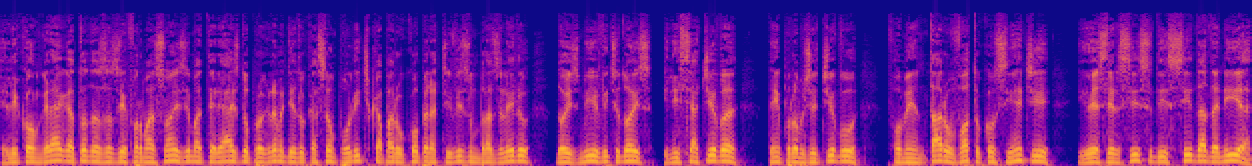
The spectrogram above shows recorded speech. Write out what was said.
Ele congrega todas as informações e materiais do Programa de Educação Política para o Cooperativismo Brasileiro 2022. Iniciativa tem por objetivo fomentar o voto consciente e o exercício de cidadania,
